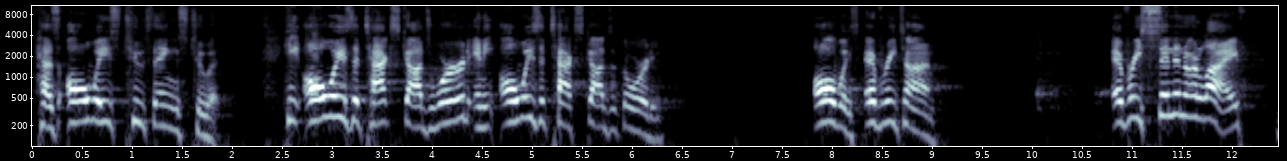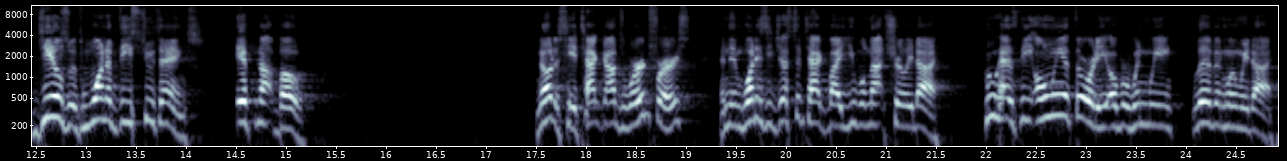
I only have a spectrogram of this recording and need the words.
has always two things to it. He always attacks God's word and he always attacks God's authority. Always, every time. Every sin in our life deals with one of these two things, if not both. Notice he attacked God's word first, and then what is he just attacked by? You will not surely die. Who has the only authority over when we live and when we die?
